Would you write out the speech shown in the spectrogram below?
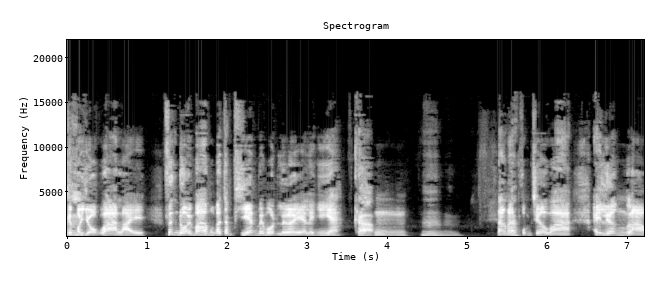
คือประโยคว่าอะไร ซึ่งโดยมากมันก็จะเพี้ยนไปหมดเลยอะไรอย่างเงี้ยครับ อืมอืม ดังนั้นผมเชื่อว่าไอ้เรื่องราว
